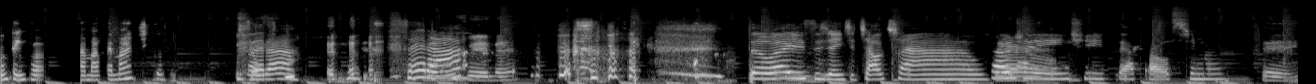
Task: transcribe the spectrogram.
não tem pra matemática? Será? Será? Vamos ver, né? Então é isso, gente. Tchau, tchau. Tchau, gente. Até a próxima. É.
